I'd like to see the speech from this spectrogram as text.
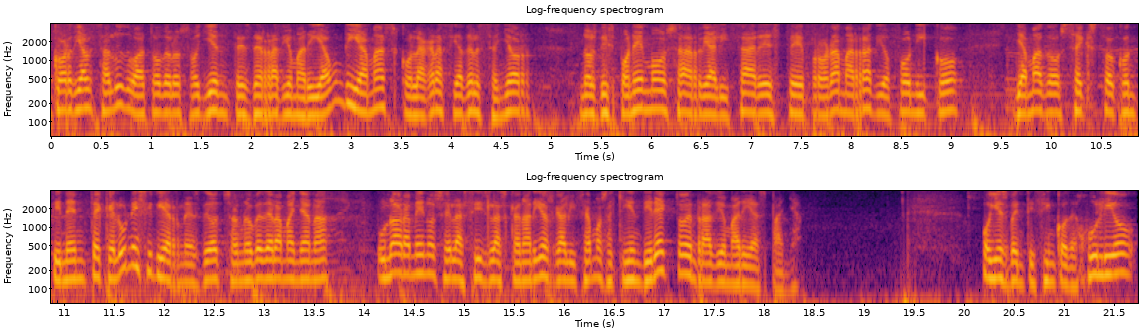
cordial saludo a todos los oyentes de Radio María. Un día más, con la gracia del Señor, nos disponemos a realizar este programa radiofónico llamado Sexto Continente, que lunes y viernes de 8 a 9 de la mañana, una hora menos en las Islas Canarias, realizamos aquí en directo en Radio María España. Hoy es 25 de julio,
